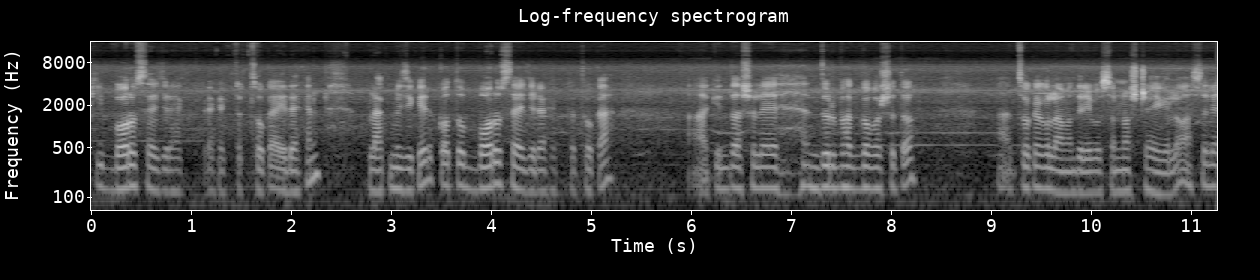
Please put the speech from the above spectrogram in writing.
কি বড় সাইজের এক এক একটা থোকা। এই দেখেন ব্ল্যাক ম্যাজিকের কত বড় সাইজের এক একটা থোকা। কিন্তু আসলে দুর্ভাগ্যবশত থোকাগুলো আমাদের এবছর নষ্ট হয়ে গেল। আসলে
